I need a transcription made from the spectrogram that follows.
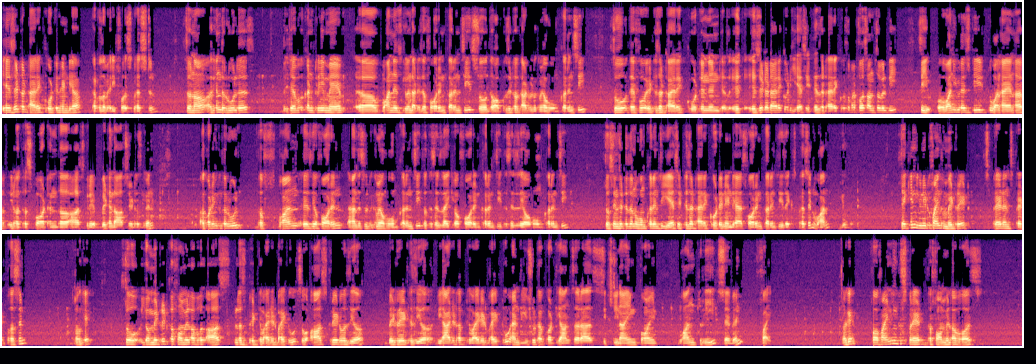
is it a direct quote in India? That was the very first question. So now again the rule is whichever country may uh, one is given that is a foreign currency so the opposite of that will become a home currency. So therefore it is a direct quote in India. Is it a direct quote? Yes it is a direct quote. So my first answer will be see uh, 1 USD to 1 INR you know the spot and the ask rate, bid and the ask rate is given. According to the rule the one is your foreign and this will become your home currency. So this is like your foreign currency. This is your home currency. So since it is a home currency yes it is a direct quote in India as foreign currency is expressed in one unit. Second you need to find the mid rate spread and spread percent okay? So your mid rate ka formula was ask plus bid divided by 2 so ask rate was here bid rate is here. We added up divided by 2 and we should have got the answer as 69. 1375 okay? For finding the spread the formula was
